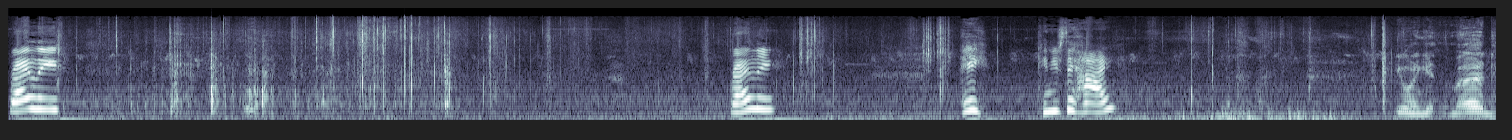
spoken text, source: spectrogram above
Rylie! Rylie! Hey, can you say hi? You want to get in the mud?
